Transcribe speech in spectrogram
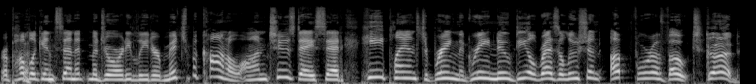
Republican Senate Majority Leader Mitch McConnell on Tuesday said he plans to bring the Green New Deal resolution up for a vote. Good.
